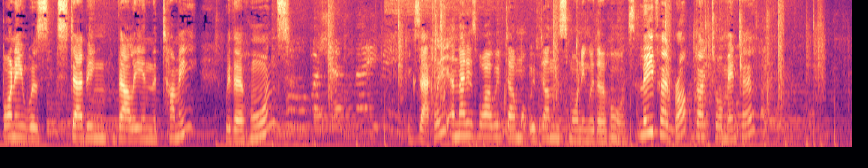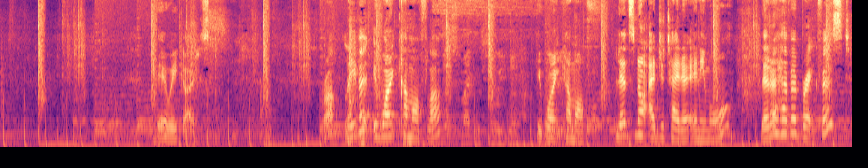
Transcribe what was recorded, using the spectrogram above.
Bonnie was stabbing Valley in the tummy with her horns. Exactly. And that is why we've done what we've done this morning with her horns. Leave her, Brock. Don't torment her. There we go. Brock, leave it. It won't come off, love. Just making sure you know. It won't come off. Let's not agitate her anymore. Let her have her breakfast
